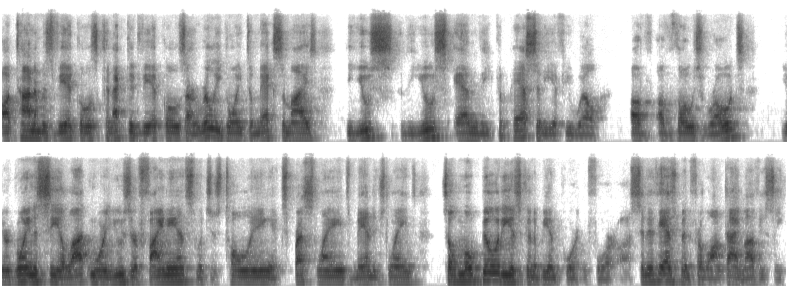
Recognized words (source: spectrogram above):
autonomous vehicles, connected vehicles are really going to maximize the use, the use and the capacity, if you will, of, of those roads. You're going to see a lot more user finance, which is tolling, express lanes, managed lanes. So mobility is going to be important for us. And it has been for a long time, obviously.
